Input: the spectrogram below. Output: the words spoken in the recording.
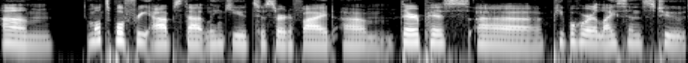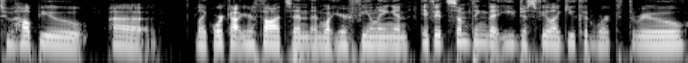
um multiple free apps that link you to certified um, therapists, uh, people who are licensed to to help you uh, like work out your thoughts and, and what you're feeling. And if it's something that you just feel like you could work through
